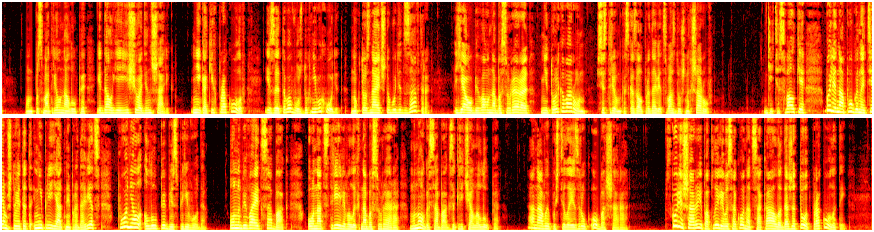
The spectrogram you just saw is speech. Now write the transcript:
Он посмотрел на Лупе и дал ей еще один шарик. «Никаких проколов. Из этого воздух не выходит. Но кто знает, что будет завтра?» «Я убивал на Басурера не только ворон, сестренка», — сказал продавец воздушных шаров. Дети свалки были напуганы тем, что этот неприятный продавец понял Лупе без перевода. «Он убивает собак. Он отстреливал их на Басурера. Много собак!» — закричала Лупе. Она выпустила из рук оба шара. Вскоре шары поплыли высоко над Сокала, даже тот проколотый.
